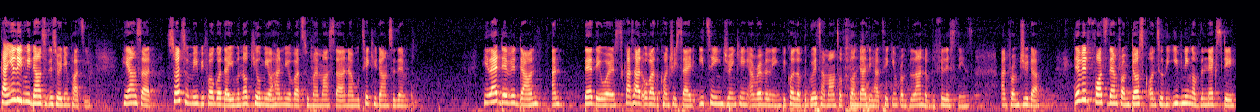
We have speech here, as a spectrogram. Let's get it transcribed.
Can you lead me down to this raiding party? He answered, Swear to me before God that you will not kill me or hand me over to my master, and I will take you down to them. He led David down, and there they were, scattered over the countryside, eating, drinking, and reveling because of the great amount of plunder they had taken from the land of the Philistines and from Judah. David fought them from dusk until the evening of the next day,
